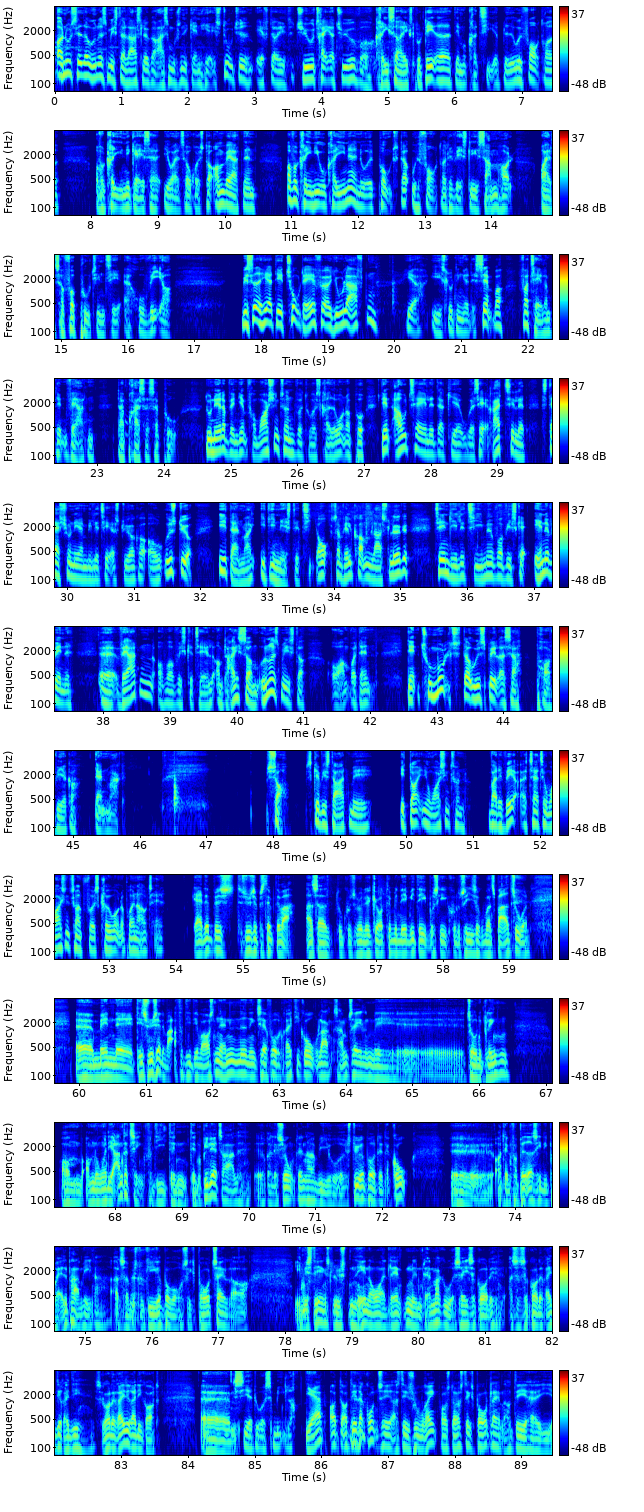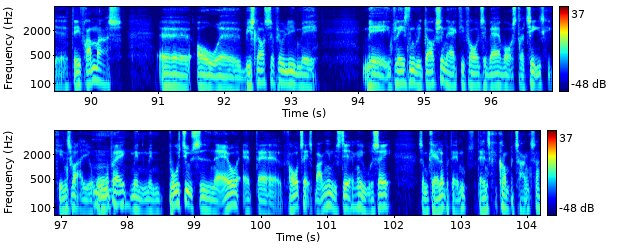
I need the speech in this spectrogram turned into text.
Og nu sidder udenrigsminister Lars Løkke Rasmussen igen her i studiet efter et 2023, hvor kriser er eksploderet, demokrati er blevet udfordret, og hvor krigen i Gaza jo altså ryster omverdenen, og hvor krigen i Ukraine er nået et punkt, der udfordrer det vestlige sammenhold, og altså får Putin til at hovere. Vi sidder her, det er to dage før juleaften, her i slutningen af december, for at tale om den verden, der presser sig på. Du er netop vendt hjem fra Washington, hvor du har skrevet under på den aftale, der giver USA ret til at stationere militære styrker og udstyr i Danmark i de næste 10 år. Så velkommen, Lars Lykke, til en lille time, hvor vi skal endevende øh, verden, og hvor vi skal tale om dig som udenrigsminister, og om hvordan den tumult, der udspiller sig, påvirker Danmark. Så skal vi starte med et døgn i Washington. Var det værd at tage til Washington for at skrive under på en aftale? Ja, det, det synes jeg bestemt, det var. Altså, du kunne selvfølgelig have gjort det med nem idé, måske kunne du sige, så kunne man spare turen. Øh, men øh, det synes jeg, det var, fordi det var også en anledning til at få en rigtig god, lang samtale med øh, Tony Blinken om, om nogle af de andre ting, fordi den, den bilaterale øh, relation, den har vi jo øh, styr på, den er god, øh, og den forbedres egentlig på alle parametre. Altså, hvis du kigger på vores eksporttal og investeringslysten hen over Atlanten mellem Danmark og USA, så går det, altså, så går det rigtig, rigtig, så går det rigtig, rigtig godt. Øh, siger du og smiler. Ja, og, og det er der grund til. Altså, det er suverænt vores største eksportland, og det er i, øh, det er i fremmars. Øh, og øh, vi slås selvfølgelig med, med Inflation Reduction Act i forhold til, hvad er vores strategiske gensvar i Europa. Mm. Ikke? Men, men positivsiden er jo, at der foretages mange investeringer i USA, som kalder på danske kompetencer.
